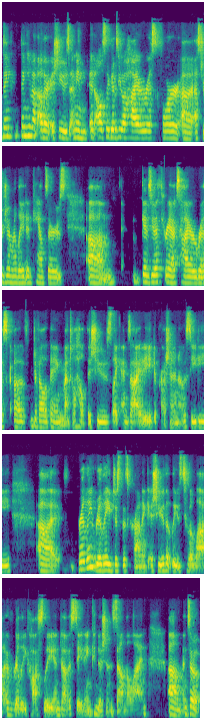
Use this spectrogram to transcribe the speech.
think, thinking about other issues i mean it also gives you a higher risk for uh, estrogen related cancers um, gives you a 3x higher risk of developing mental health issues like anxiety, depression, OCD. Uh, really, really just this chronic issue that leads to a lot of really costly and devastating conditions down the line. Um, and so,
